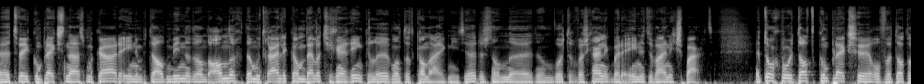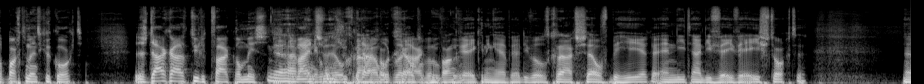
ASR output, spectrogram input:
Eh, twee complexen naast elkaar, de ene betaalt minder dan de ander. Dan moet er eigenlijk al een belletje gaan rinkelen, want dat kan eigenlijk niet. Hè? Dus dan, eh, dan wordt er waarschijnlijk bij de ene te weinig gespaard. En toch wordt dat complex eh, of dat appartement gekocht. Dus daar gaat het natuurlijk vaak al mis. Ja, er weinig mensen willen heel onderzoek gedaan wordt geld op een bankrekening hebben. Die wil het graag zelf beheren en niet aan die VVE storten. Eh,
